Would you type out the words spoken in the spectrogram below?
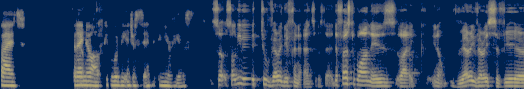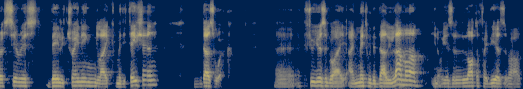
but but I know people would be interested in your views. So, so I'll give you two very different answers. The, the first one is like, you know, very, very severe, serious daily training like meditation does work. Uh, a few years ago, I, I met with the Dalai Lama. You know, he has a lot of ideas about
